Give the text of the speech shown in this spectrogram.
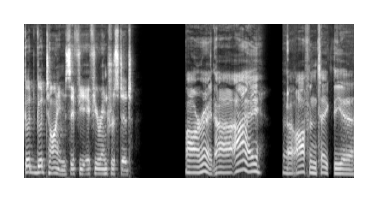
good good times if you if you're interested. All right. Uh, I uh, often take the, uh,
